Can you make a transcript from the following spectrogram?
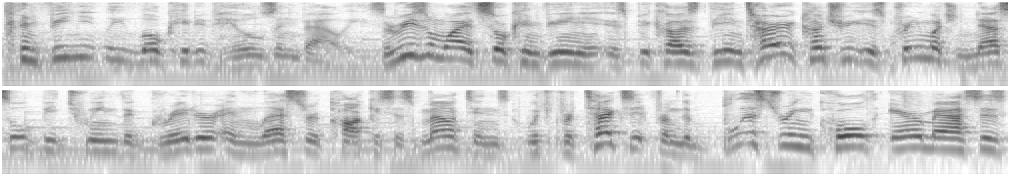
conveniently located hills and valleys. The reason why it's so convenient is because the entire country is pretty much nestled between the greater and lesser Caucasus Mountains, which protects it from the blistering cold air masses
